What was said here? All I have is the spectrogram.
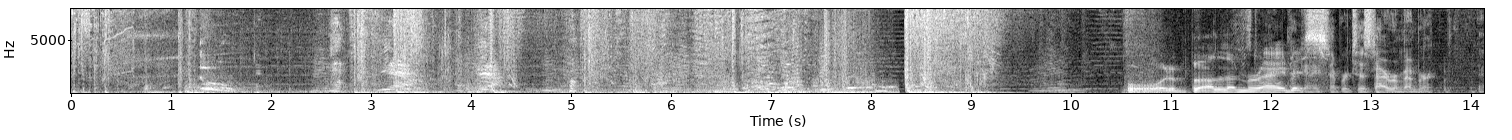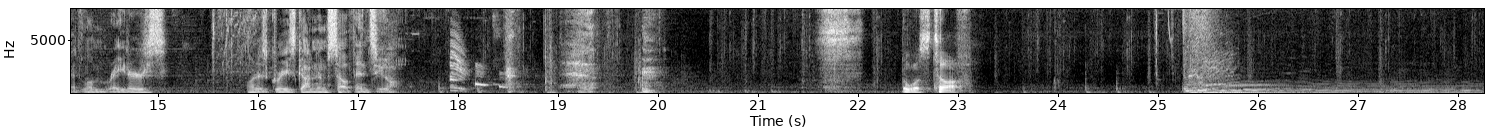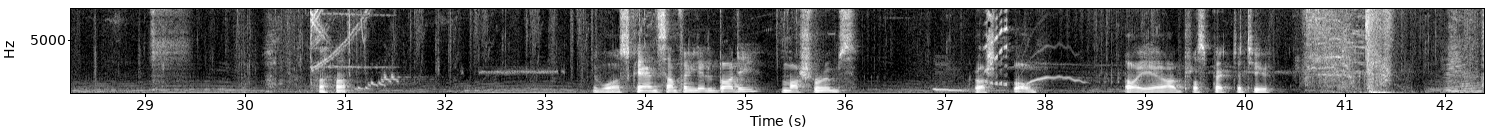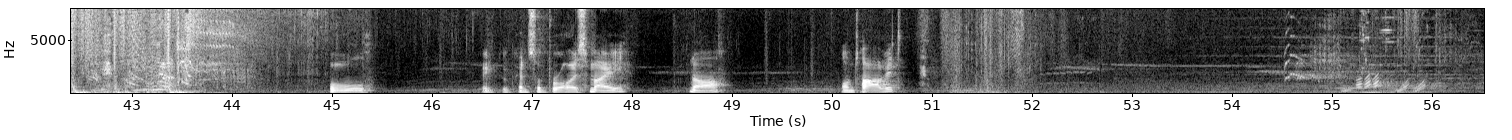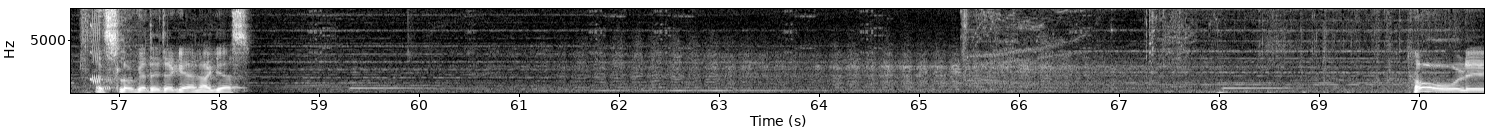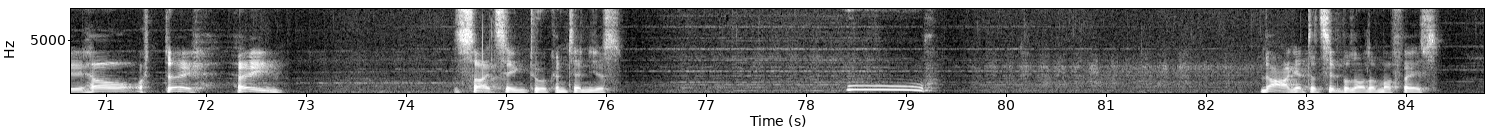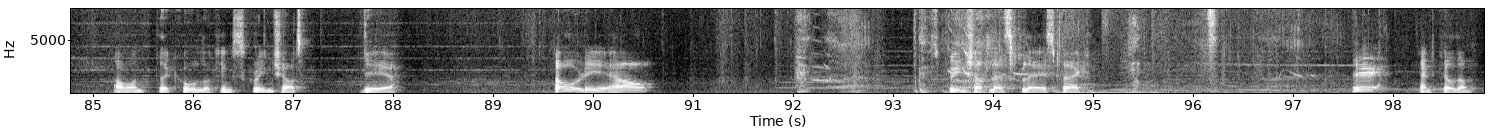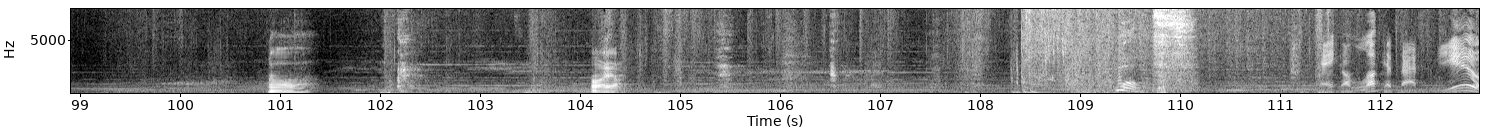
Oh, the Bedlam Raiders. separatist I remember. Bedlam Raiders? What has Greez's gotten himself into? It was tough. Uh-huh. You wanna scan something, little buddy? Mushrooms? Bomb. Oh. oh yeah, I'm prospector too. Fool. Think you can surprise me? No. Won't have it. Let's look at it again, I guess. Holy hell, they, hey. The sightseeing tour continues. Woo. Nah, get that symbol out of my face. I want the cool looking screenshot. There. Holy hell. Screenshot let's play is back. Eh, Can't kill them. Ah. Oh yeah. Take a look at that view.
